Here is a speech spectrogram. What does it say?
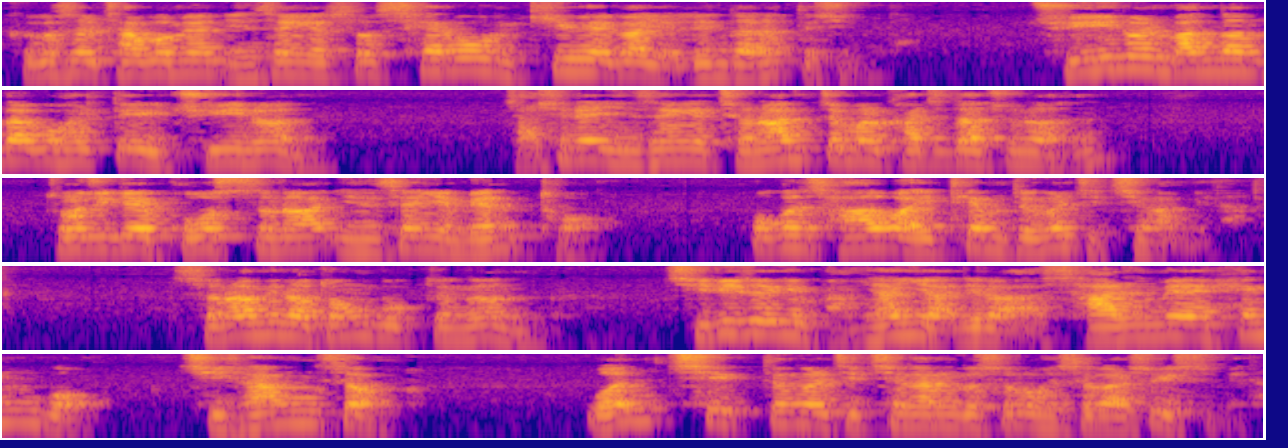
그것을 잡으면 인생에서 새로운 기회가 열린다는 뜻입니다. 주인을 만난다고 할 때의 주인은 자신의 인생의 전환점을 가져다 주는 조직의 보스나 인생의 멘토 혹은 사업 아이템 등을 지칭합니다. 서남이나 동북 등은 지리적인 방향이 아니라 삶의 행복, 지향성, 원칙 등을 지칭하는 것으로 해석할 수 있습니다.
